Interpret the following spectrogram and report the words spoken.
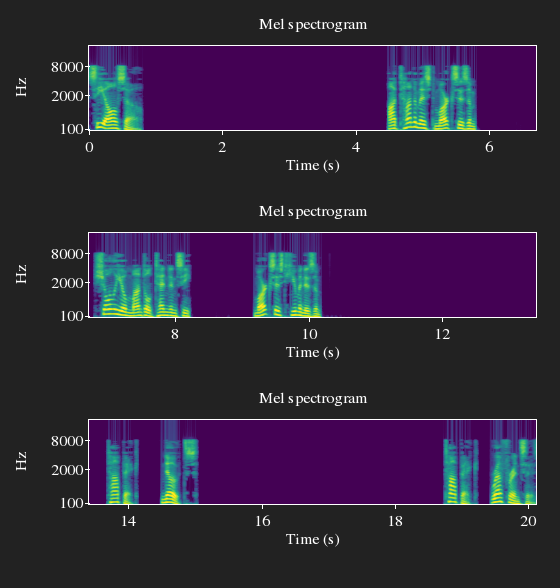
See also Autonomist Marxism Chaulieu-Montal tendency Marxist humanism Topic Notes References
